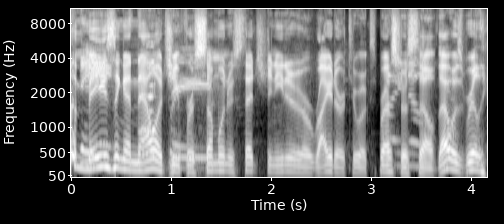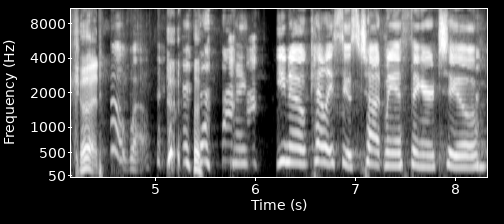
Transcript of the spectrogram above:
an things? amazing analogy for someone who said she needed a writer to express herself. That was really good. oh well, you know, Kelly Sue's taught me a thing or two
